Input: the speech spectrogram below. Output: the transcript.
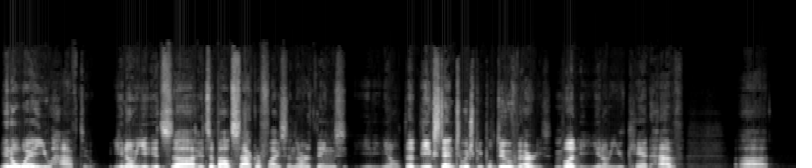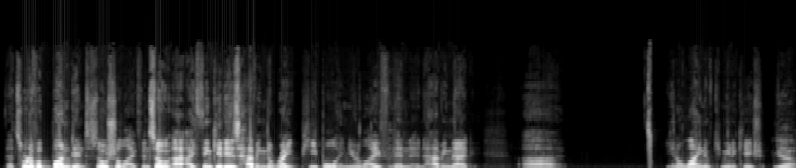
in a way, you have to. You know, you, it's uh, it's about sacrifice, and there are things. You, you know, the the extent to which people do varies, but you know, you can't have uh, that sort of abundant social life. And so, I, I think it is having the right people in your life, and and having that, uh, you know, line of communication. Yeah.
